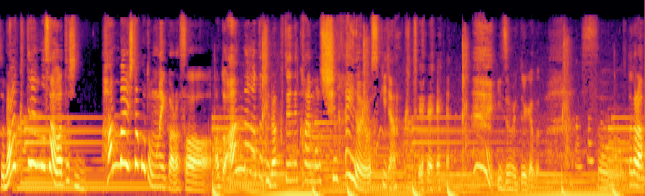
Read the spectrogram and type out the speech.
そう楽天もさ、私、販売したことないからさ、あとあんな私楽天で買い物しないのよ。好きじゃなくて。いつも言ってるけど。そう。だから、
